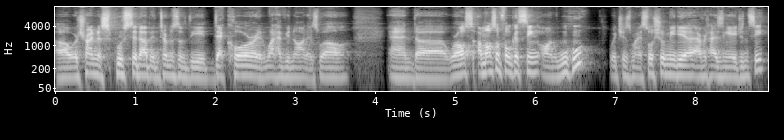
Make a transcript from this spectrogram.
Uh, we're trying to spruce it up in terms of the decor and what have you not as well. And uh, we're also, I'm also focusing on Woohoo, which is my social media advertising agency.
